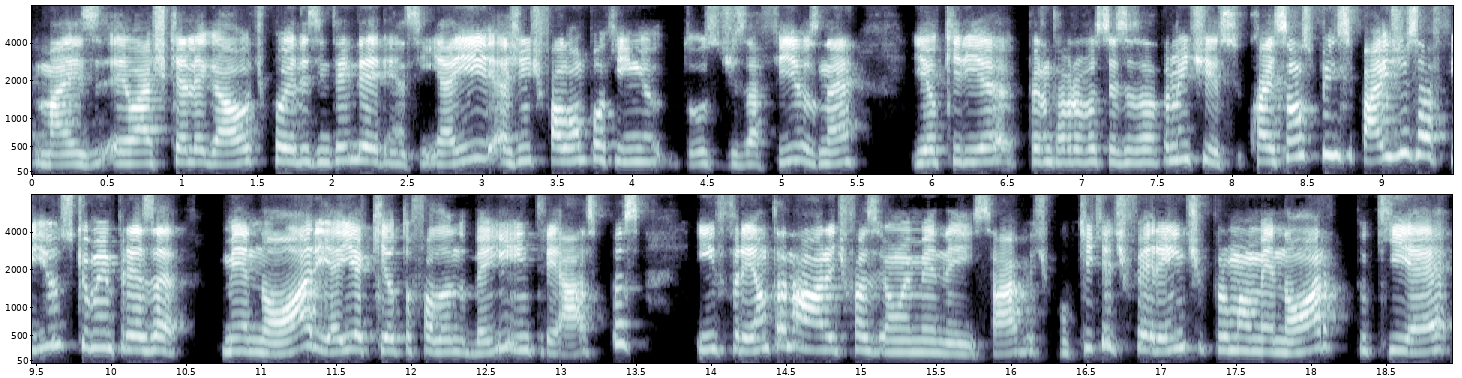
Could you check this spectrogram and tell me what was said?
mas eu acho que é legal, tipo, eles entenderem, assim. E aí, a gente falou um pouquinho dos desafios, né? E eu queria perguntar para vocês exatamente isso. Quais são os principais desafios que uma empresa menor, e aí aqui eu estou falando bem entre aspas, enfrenta na hora de fazer um M&A, sabe? Tipo, o que, que é diferente para uma menor do que é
